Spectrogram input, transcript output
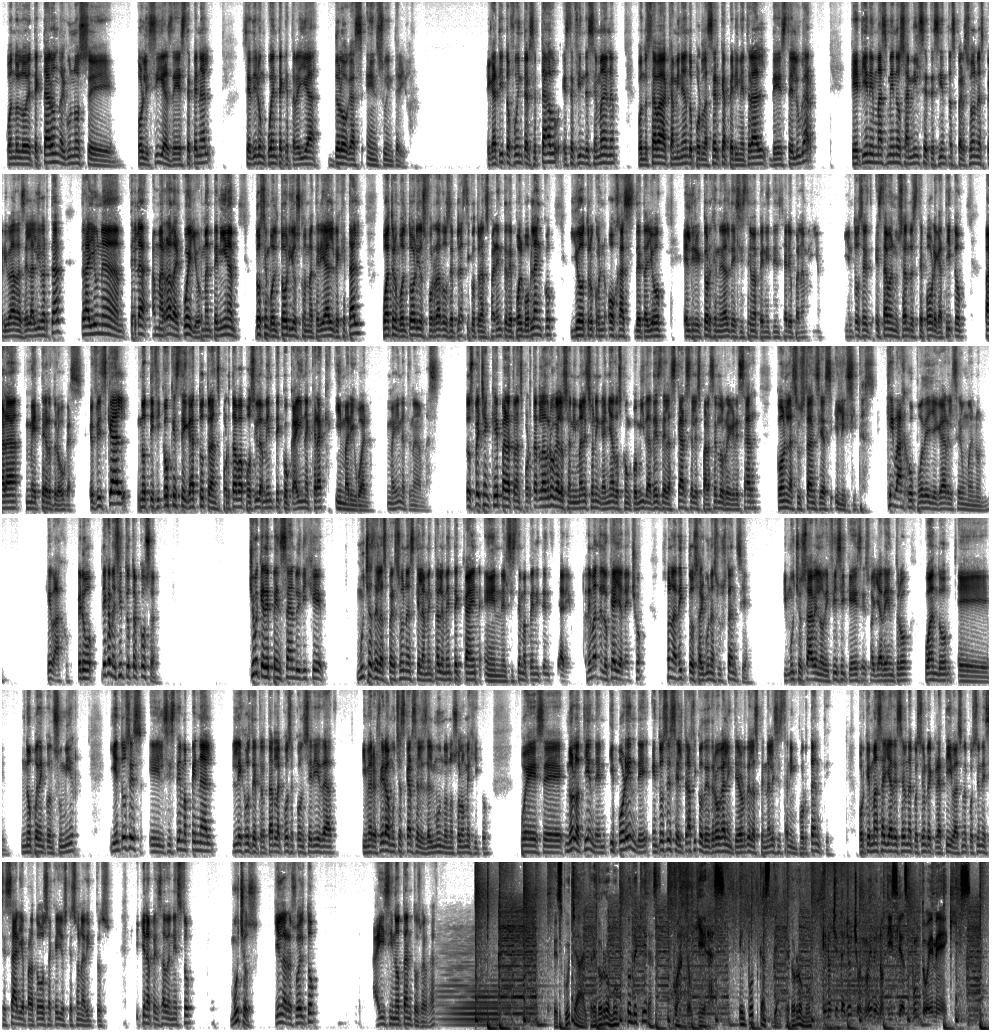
cuando lo detectaron algunos eh, policías de este penal, se dieron cuenta que traía drogas en su interior. El gatito fue interceptado este fin de semana cuando estaba caminando por la cerca perimetral de este lugar, que tiene más o menos a 1.700 personas privadas de la libertad, traía una tela amarrada al cuello, mantenía dos envoltorios con material vegetal, cuatro envoltorios forrados de plástico transparente de polvo blanco y otro con hojas, detalló el director general del sistema penitenciario panameño. Y entonces estaban usando este pobre gatito para meter drogas. El fiscal notificó que este gato transportaba posiblemente cocaína, crack y marihuana. Imagínate nada más. Sospechan que para transportar la droga los animales son engañados con comida desde las cárceles para hacerlos regresar con las sustancias ilícitas. Qué bajo puede llegar el ser humano. Qué bajo. Pero déjame decirte otra cosa. Yo me quedé pensando y dije, muchas de las personas que lamentablemente caen en el sistema penitenciario, además de lo que hayan hecho, son adictos a alguna sustancia. Y muchos saben lo difícil que es eso allá adentro cuando eh, no pueden consumir. Y entonces el sistema penal, lejos de tratar la cosa con seriedad, y me refiero a muchas cárceles del mundo, no solo México, pues eh, no lo atienden y por ende, entonces el tráfico de droga al interior de las penales es tan importante, porque más allá de ser una cuestión recreativa, es una cuestión necesaria para todos aquellos que son adictos. ¿Y quién ha pensado en esto? Muchos. ¿Quién la ha resuelto? Ahí sí no tantos, ¿verdad? Escucha a Alfredo Romo donde quieras. Cuando quieras. El podcast de Alfredo Romo en 889noticias.mx.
